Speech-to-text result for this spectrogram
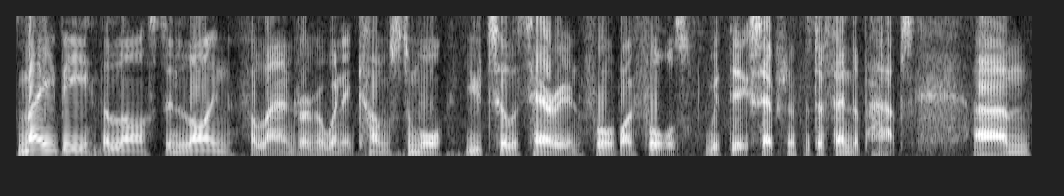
may be the last in line for Land Rover when it comes to more utilitarian 4x4s, with the exception of the Defender perhaps. Um,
